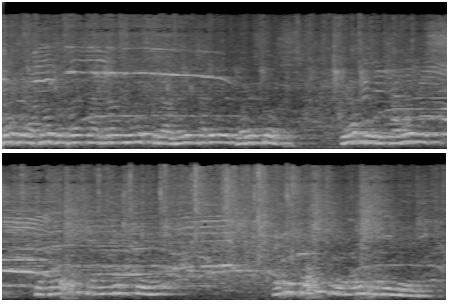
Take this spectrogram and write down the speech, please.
Fuerte el aplauso para esta gran muestra lucha libre por estos grandes luchadores que se en este, en de la lucha libre.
